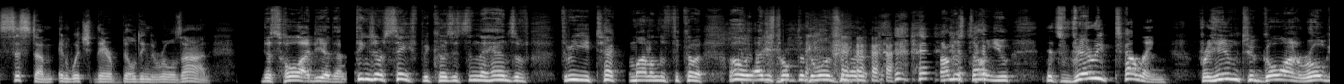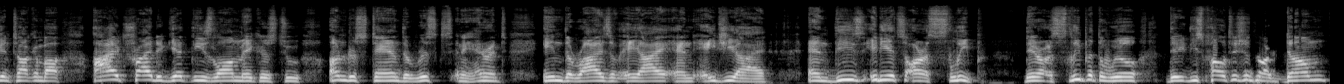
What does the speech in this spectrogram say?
system in which they're building the rules on this whole idea that things are safe because it's in the hands of three tech monolithic. Oh, I just hope that the ones who are. I'm just telling you, it's very telling for him to go on Rogan talking about, I try to get these lawmakers to understand the risks inherent in the rise of AI and AGI, and these idiots are asleep. They are asleep at the wheel. They, these politicians are dumb.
